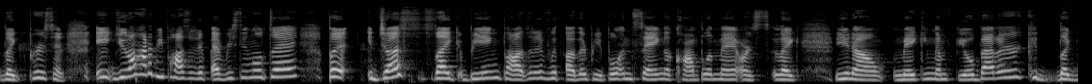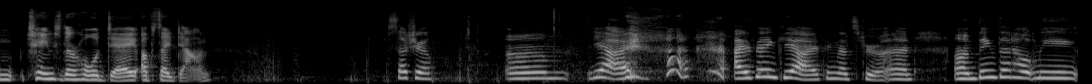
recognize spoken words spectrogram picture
like person. It, you don't have to be positive every single day, but just like being positive with other people and saying a compliment or like you know making them feel better could like change their whole day upside down. So true. Um, yeah, I, I think yeah, I think that's true. And um, things that help me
